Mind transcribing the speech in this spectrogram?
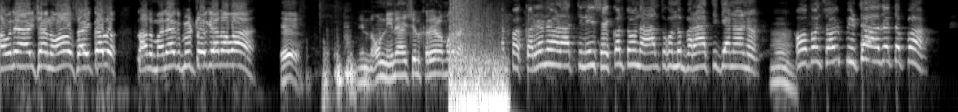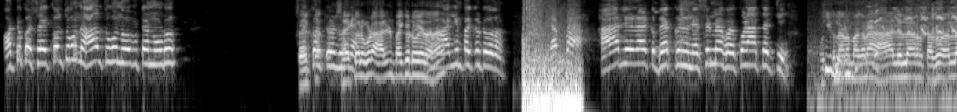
ಅವನೇ ಆಯ್ಸಾನು ಸೈಕಲ್ ನಾನು ಮನ್ಯಾಗ ಬಿಟ್ಟು ಹೋಗ್ಯಾನವ. ಏ ನಿನ್ ಅವ್ನು ನೀನೇ ಹಸಿಲ್ ಕರೆ ಹೇಳ ಮಗನ. ಅಪ್ಪ ಕರೆನ ಹೇಳತ್ತೀನಿ. ಸೈಕಲ್ ತಗೊಂಡ್ ಹಾಲ್ ತಗೊಂಡು ಬರ ಹತ್ತಿದ್ಯಾ ನಾನು ಒಬ್ಬ ಸ್ವಲ್ಪ ಇಟ್ಟ ಆದತ್ತಪ್ಪ. ಅಟ್ಟಕ್ಕ ಸೈಕಲ್ ತಗೊಂಡ್ ಹಾಲ್ ತಗೊಂಡ್ ಹೋಗ್ಬಿಟ್ಟ ನೋಡು. ಸೈಕಲ್ ಸೈಕಲ್ ಕೂಡ ಹಾಲಿನ ಪ್ಯಾಕೆಟ್ ಹೋಗಿದಾನ ಹಾಲಿನ ಪ್ಯಾಕೆಟ್ ಹೋದ ಯಪ್ಪ ಹಾರ್ಲಿರಾಕ ಬೇಕು ಇವ್ನ ಹೆಸರು ಮ್ಯಾಗ ಹೊಯ್ಕೊಳ ಆತತಿ ಹುಚ್ಚು ನನ್ನ ಮಗನ ಹಾಲಿಲ್ಲ ಅದು ಅಲ್ಲ.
